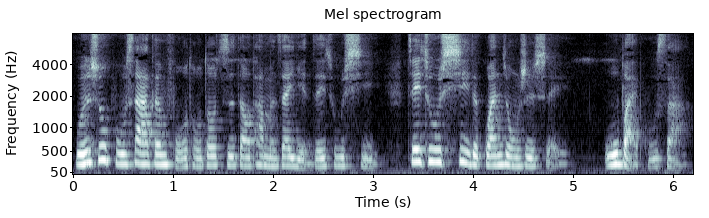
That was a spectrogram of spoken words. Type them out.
文殊菩萨跟佛陀都知道他们在演这出戏，这出戏的观众是谁？五百菩萨，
